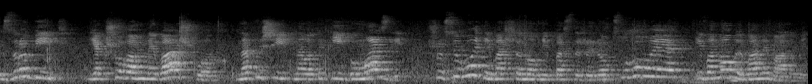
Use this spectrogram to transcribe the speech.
Зробіть, якщо вам не важко, напишіть на отакій бумазі, що сьогодні ваш шановний пасажир обслуговує Іванов Іван Іванович.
